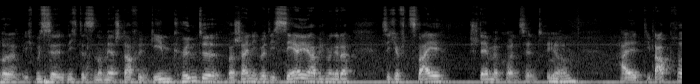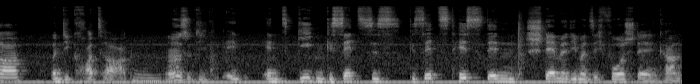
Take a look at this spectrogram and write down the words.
oder ich wusste ja nicht, dass es noch mehr Staffeln geben könnte, wahrscheinlich wird die Serie, habe ich mir gedacht, sich auf zwei Stämme konzentrieren. Mhm. Halt die Wapra und die Krottar. Also die en- entgegengesetztes gesetztesten Stämme, die man sich vorstellen kann.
